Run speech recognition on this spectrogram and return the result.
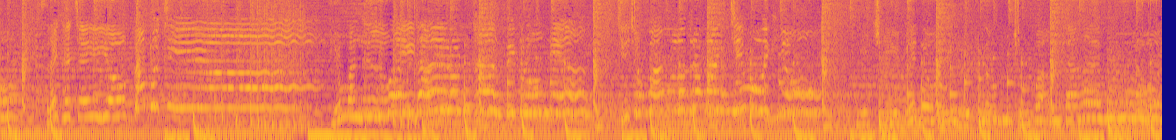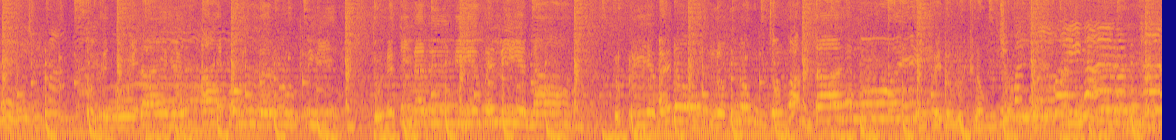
រស្រែកថាជ័យយកកម្ពុជាខ្ញុំបានលឺអ្វីដែលរំខានពីទ្រូងនាងជាចង្វាក់លោតត្របាញ់ជាមួយខ្ញុំនេះជាបេះដូងលោតក្នុងចង្វាក់តែ ណាគ្រប់ព្រាបេះដូងលុតក្នុងចង្វាក់តែមួយបេះដូងលុតក្នុងចង្វាក់តែមួយដែលរំខាន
